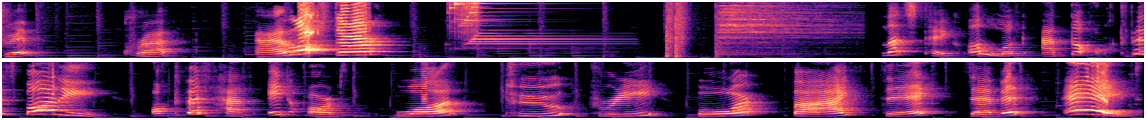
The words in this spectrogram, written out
Shrimp, crab, and lobster. Let's take a look at the octopus body. Octopus has eight arms. One, two, three, four, five, six, seven, eight.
